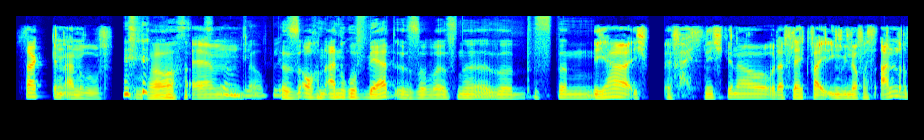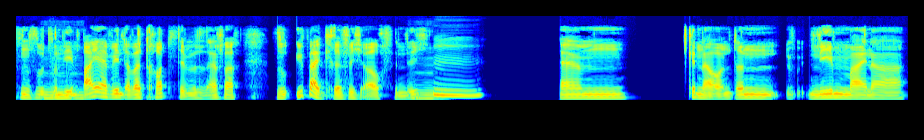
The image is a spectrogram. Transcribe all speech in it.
zack, ein Anruf. Wow. ähm, das ist unglaublich. Dass es auch ein Anruf wert ist, sowas, ne? Also das dann. Ja, ich weiß nicht genau. Oder vielleicht war irgendwie noch was anderes und es wird so mhm. nebenbei erwähnt, aber trotzdem ist es einfach so übergriffig auch, finde ich. Mhm. Ähm, genau, und dann neben meiner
